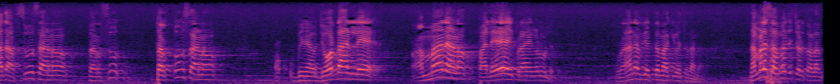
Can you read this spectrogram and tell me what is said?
അത് അഫ്സൂസ് ആണോ തർസൂസ് ആണോ പിന്നെ ജോർഡാനിലെ അമ്മാനാണോ പല അഭിപ്രായങ്ങളും ഉണ്ട്. ഖുറാൻ അവ്യക്തമാക്കി വെച്ചതാണ്. നമ്മളെ സംബന്ധിച്ചിടത്തോളം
